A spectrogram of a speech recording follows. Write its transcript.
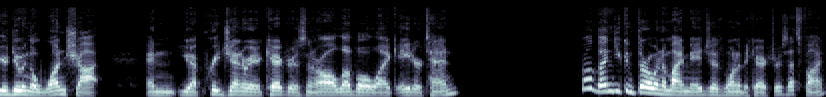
you're doing a one shot and you have pre-generated characters and they're all level like eight or ten, well, then you can throw in a mind mage as one of the characters. That's fine.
